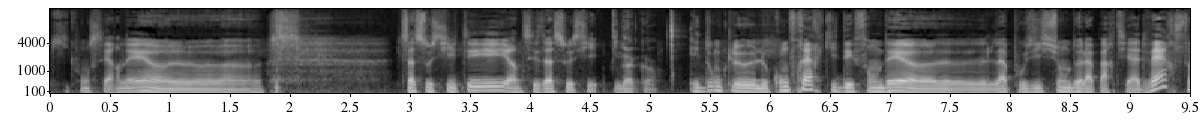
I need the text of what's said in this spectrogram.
qui concernait sa société et un de ses associés. D'accord. Et donc le, le confrère qui défendait euh, la position de la partie adverse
